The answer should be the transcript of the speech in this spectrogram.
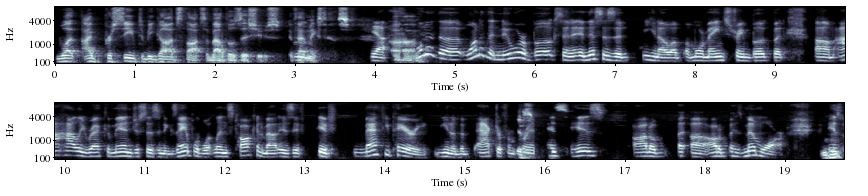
what I perceived to be God's thoughts about those issues, if that mm. makes sense. Yeah, um, one of the one of the newer books, and, and this is a you know a, a more mainstream book, but um, I highly recommend just as an example of what Len's talking about is if if Matthew Perry, you know the actor from yes. Friends, his his auto, uh, uh auto his memoir mm-hmm. is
